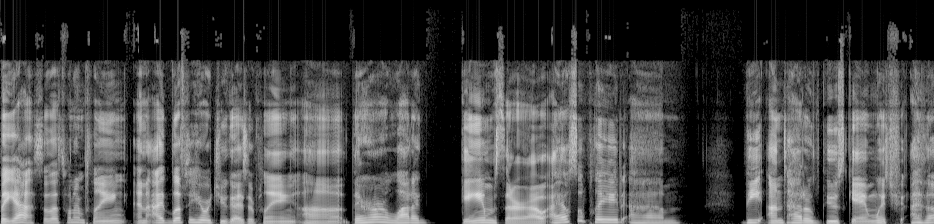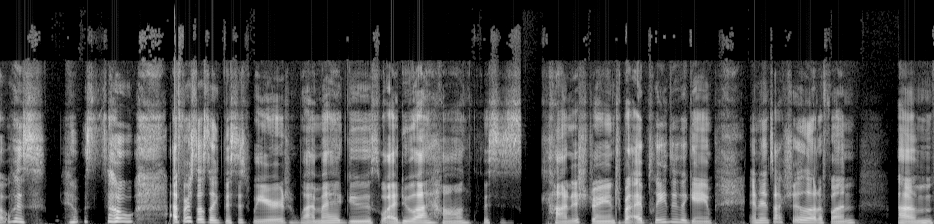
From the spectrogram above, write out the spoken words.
but yeah, so that's what I'm playing, and I'd love to hear what you guys are playing. Uh, there are a lot of games that are out. I also played um, the Untitled Goose Game, which I thought was it was so. At first, I was like, "This is weird. Why am I a goose? Why do I honk? This is kind of strange." But I played through the game, and it's actually a lot of fun. Um,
